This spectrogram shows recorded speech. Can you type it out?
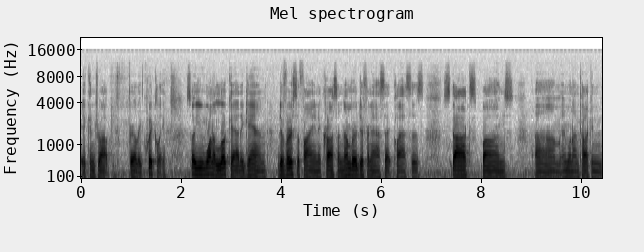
it can drop fairly quickly. So you want to look at, again, diversifying across a number of different asset classes, stocks, bonds, um, and when I'm talking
